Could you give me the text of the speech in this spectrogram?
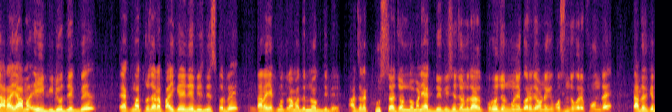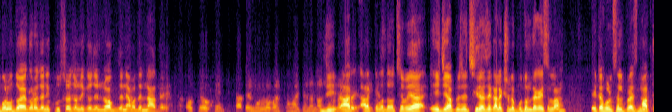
যারাই আমার এই ভিডিও দেখবে একমাত্র যারা পাইকারি নিয়ে বিজনেস করবে তারাই একমাত্র আমাদের নখ দিবে। আর যারা খুচরার জন্য মানে এক দুই পিসের জন্য যারা প্রয়োজন মনে করে যে অনেকে পছন্দ করে ফোন দেয় তাদেরকে বলব দয়া করে জানি খুচরার জন্য কেউ যেন নখ জানে আমাদের না দেয়। ওকে ওকে। তাদের মূল্যবান সময়ের জন্য নষ্ট জি আর আরেকটা কথা হচ্ছে ভাইয়া এই যে আপনি যে সিরাজের কালেকশনটা প্রথম দেখাইছিলাম এটা হোলসেল প্রাইস মাত্র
